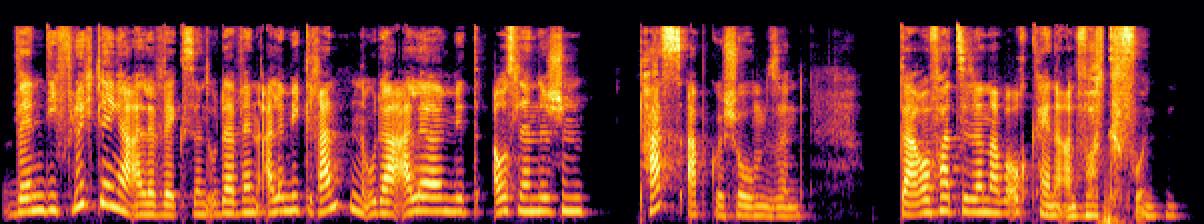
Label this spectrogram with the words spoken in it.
wenn die Flüchtlinge alle weg sind oder wenn alle Migranten oder alle mit ausländischem Pass abgeschoben sind. Darauf hat sie dann aber auch keine Antwort gefunden.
